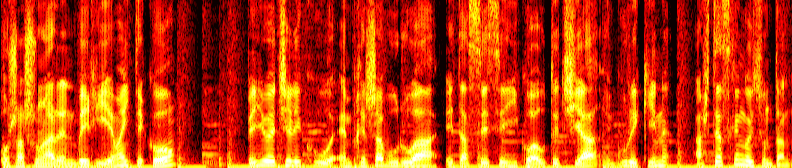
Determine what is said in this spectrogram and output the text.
osasunaren berri emaiteko. Peio etxeleku enpresa burua eta CCIko autetxia gurekin asteazken goizuntan.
